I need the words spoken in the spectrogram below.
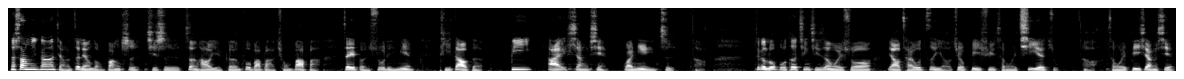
那上面刚刚讲的这两种方式，其实正好也跟《富爸爸穷爸爸》这一本书里面提到的 B I 象限观念一致。好，这个罗伯特清崎认为说，要财务自由，就必须成为企业主啊，成为 B 象限，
